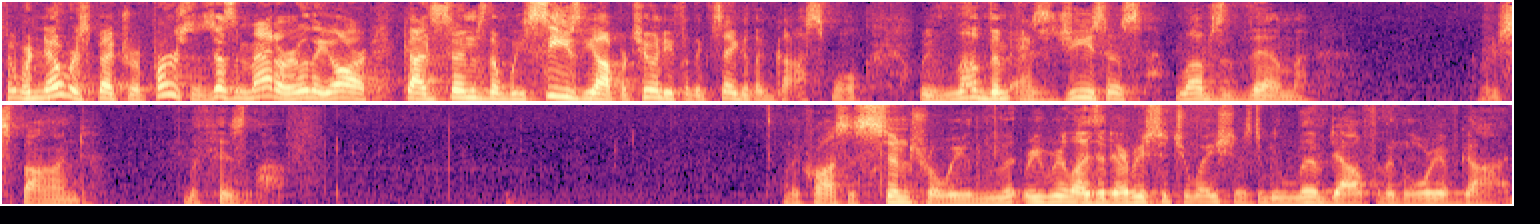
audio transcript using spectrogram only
But we're no respecter of persons. It doesn't matter who they are. God sends them. We seize the opportunity for the sake of the gospel. We love them as Jesus loves them. We respond with his love. And the cross is central. We, we realize that every situation is to be lived out for the glory of God.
